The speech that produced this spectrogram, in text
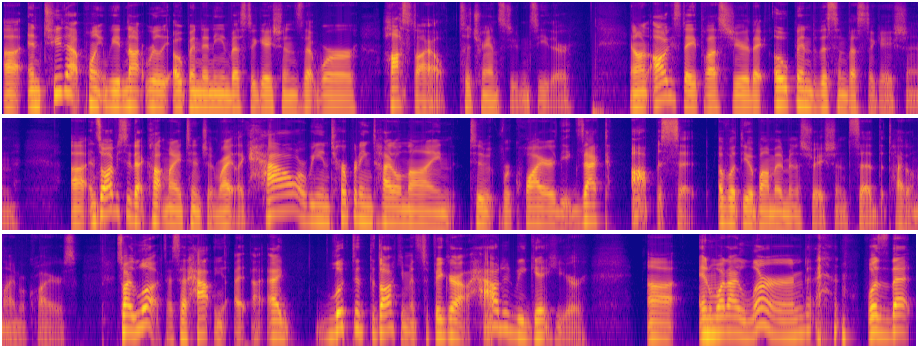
Uh, and to that point, we had not really opened any investigations that were hostile to trans students either. And on August 8th last year, they opened this investigation. Uh, and so obviously that caught my attention, right? Like, how are we interpreting Title IX to require the exact opposite of what the Obama administration said that Title IX requires? So I looked. I said, how? I, I looked at the documents to figure out how did we get here. Uh, and what I learned was that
